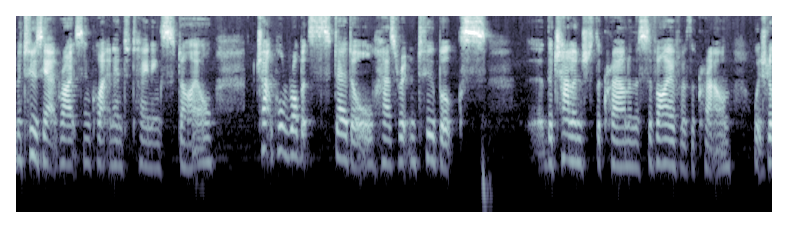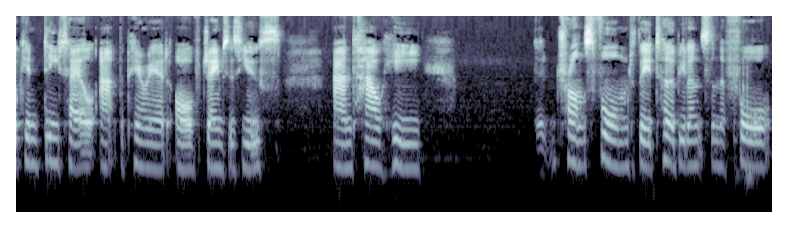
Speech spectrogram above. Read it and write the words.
Matusiak writes in quite an entertaining style. A chap called Robert Stedall has written two books the Challenge to the Crown and The survival of the Crown, which look in detail at the period of James's youth and how he uh, transformed the turbulence and the four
